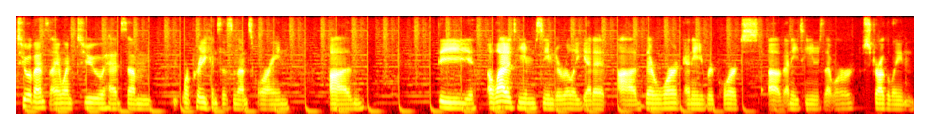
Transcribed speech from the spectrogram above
two events I went to had some were pretty consistent on scoring. Um, the a lot of teams seemed to really get it. Uh, there weren't any reports of any teams that were struggling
